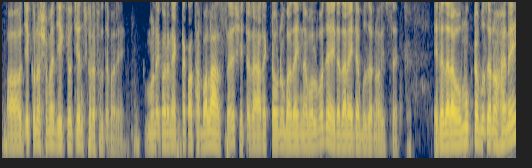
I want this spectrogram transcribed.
আ যেকোনো সময় যে কেউ চেঞ্জ করে ফেলতে পারে। মনে করেন একটা কথা বলা আছে সেটার আরেকটা অনুবাদ আইনা বলব যে এটা দ্বারা এটা বোঝানো হইছে। এটা দ্বারা অমুকটা বোঝানো হয় নাই।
